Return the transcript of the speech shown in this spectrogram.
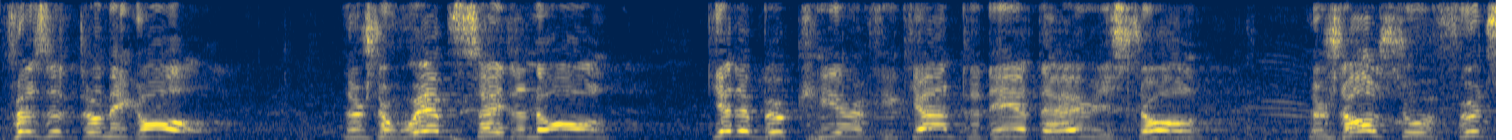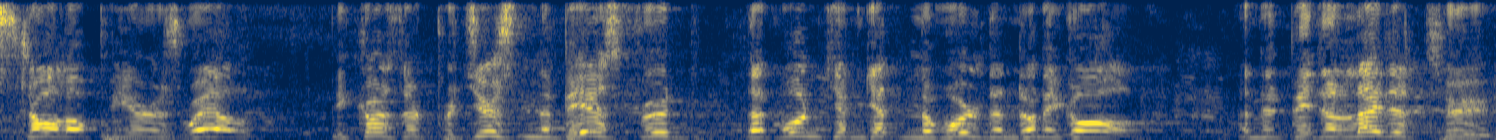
Visit Donegal. There's a website and all. Get a book here if you can today at the Irish stall. There's also a food stall up here as well because they're producing the best food that one can get in the world in Donegal. And they'd be delighted to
